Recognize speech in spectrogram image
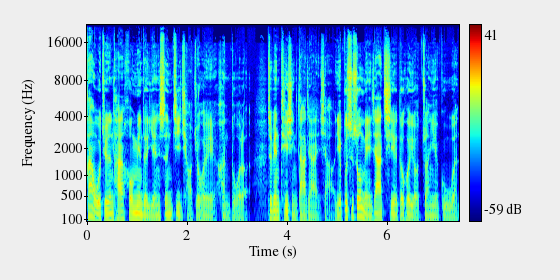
那我觉得他后面的延伸技巧就会很多了。这边提醒大家一下，也不是说每一家企业都会有专业顾问，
